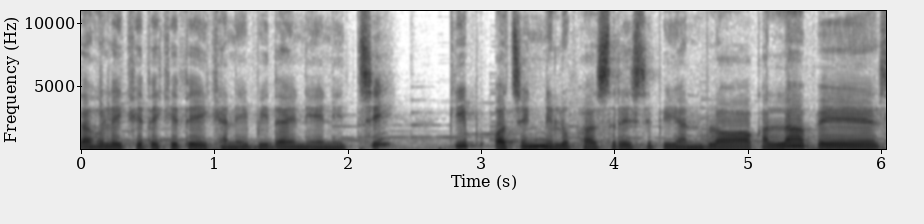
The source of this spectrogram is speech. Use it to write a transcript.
তাহলে খেতে খেতে এখানেই বিদায় নিয়ে নিচ্ছি। Keep watching Nilufa's recipe and vlog আল্লাহ হাফেজ।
